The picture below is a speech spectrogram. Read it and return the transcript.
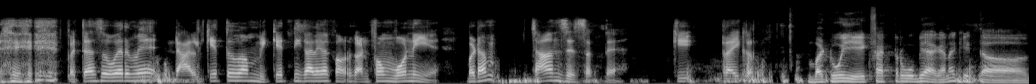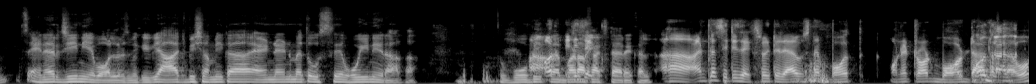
पचास ओवर में डाल के तो हम विकेट निकालेगा कंफर्म वो नहीं है बट हम चांस दे सकते हैं कि ट्राई करो। बट वही एक फैक्टर वो भी आएगा ना कि एनर्जी नहीं है बॉलर्स में क्योंकि आज भी शमी का एंड एंड में तो उससे हो ही नहीं रहा था। तो वो भी हाँ, और एक बड़ा फैक्टर है कल। हाँ and plus it is expected यार उसने बहुत ऑन ए ट्रॉट बहुत डाल रहा था वो।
